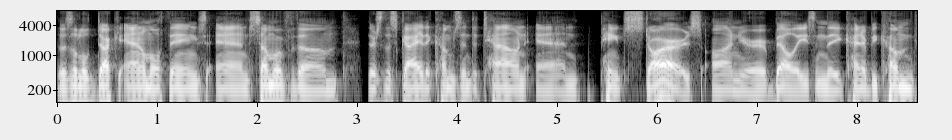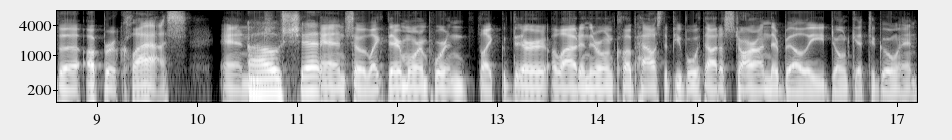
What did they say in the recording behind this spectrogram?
those little duck animal things, and some of them, there's this guy that comes into town and paints stars on your bellies, and they kind of become the upper class. And oh shit and so like they're more important like they're allowed in their own clubhouse the people without a star on their belly don't get to go in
